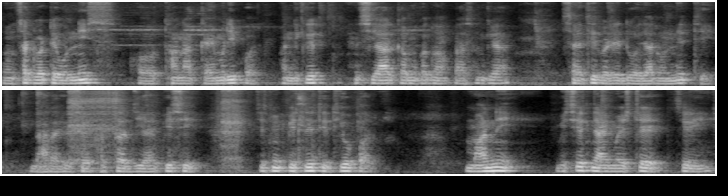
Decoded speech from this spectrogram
उनसठ बटे उन्नीस और थाना कैमरी पर पंजीकृत एनसीआर का मुकदमा का संख्या सैंतीस बटे दो हज़ार उन्नीस थी। धारा एक सौ इकहत्तर जी आई पी सी जिसमें पिछली तिथियों पर माननीय विशेष न्याय मजिस्ट्रेट श्री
